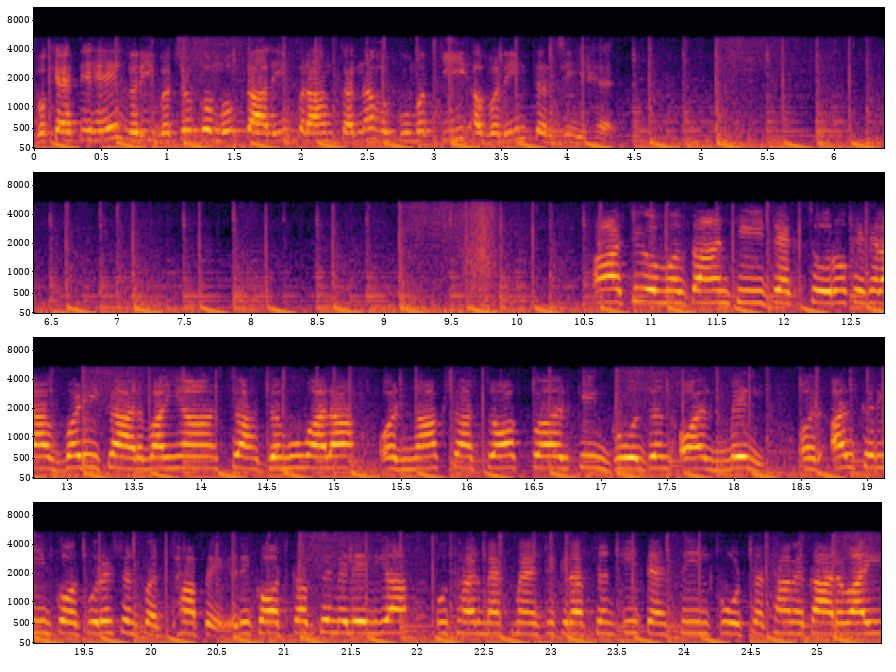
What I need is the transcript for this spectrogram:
وہ کہتے ہیں، غریب بچوں کو مفت تعلیم فراہم کرنا حکومت کی اولین ترجیح ہے۔ آر ٹی او ملتان کی ٹیکس چوروں کے خلاف بڑی کاروائیاں، چاہ جموں والا اور ناکشا چوک پر کنگ گولڈن آئل مل۔ اور الکریم کورپوریشن پر چھاپے ریکارڈ قبضے میں لے لیا۔ اتھر محکمہ اینٹی کرپشن کی تحصیل کوٹ سٹھا میں کاروائی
